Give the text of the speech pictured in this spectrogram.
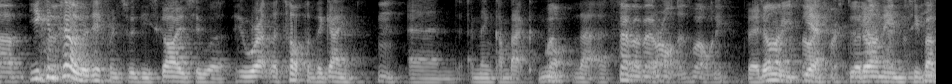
Um, you can but- tell the difference with these guys who were who were at the top of the game Hmm. and and then come back Well, not that. Seba Veron as well when he Verón, re-signed yeah, for Verón in Estudiantes, and he was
